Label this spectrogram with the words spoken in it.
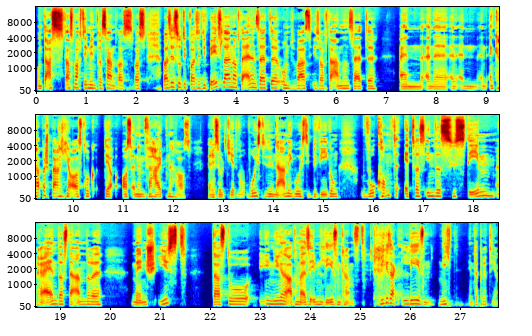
Und das, das macht eben interessant. Was, was, was ist so die, quasi die Baseline auf der einen Seite und was ist auf der anderen Seite ein, eine, ein, ein, ein, ein körpersprachlicher Ausdruck, der aus einem Verhalten heraus resultiert? Wo, wo ist die Dynamik? Wo ist die Bewegung? Wo kommt etwas in das System rein, das der andere Mensch ist? dass du in irgendeiner Art und Weise eben lesen kannst. Wie gesagt, lesen, nicht interpretieren.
